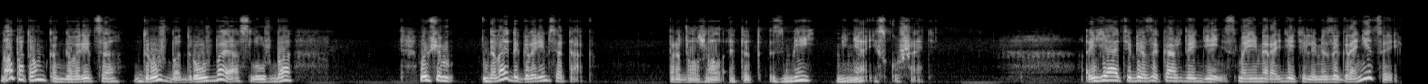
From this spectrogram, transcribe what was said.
Ну, а потом, как говорится, дружба дружба, а служба... В общем, давай договоримся так. Продолжал этот змей меня искушать. Я тебе за каждый день с моими родителями за границей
